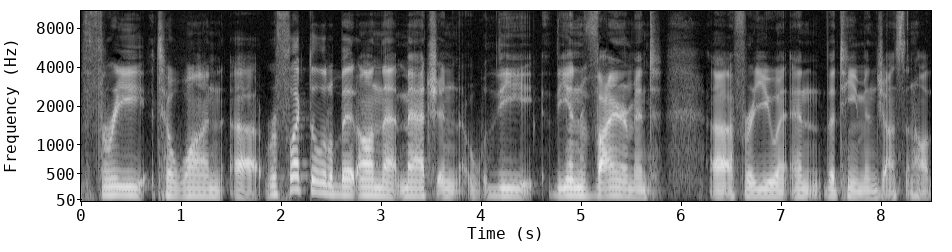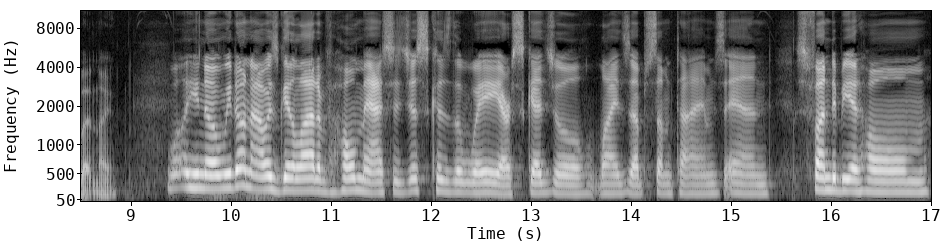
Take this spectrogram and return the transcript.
three to one. Uh, reflect a little bit on that match and the the environment uh, for you and the team in Johnston Hall that night. Well, you know, we don't always get a lot of home matches just because the way our schedule lines up sometimes, and it's fun to be at home.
